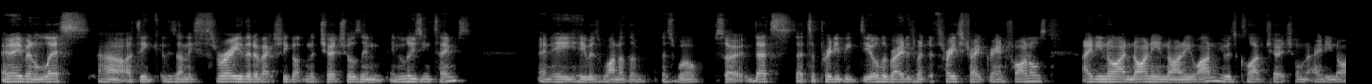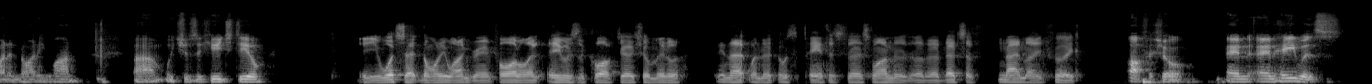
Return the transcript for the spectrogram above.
and even less. Uh, I think there's only three that have actually gotten the Churchills in in losing teams, and he he was one of them as well. So that's that's a pretty big deal. The Raiders went to three straight grand finals: 89, 90, and 91. He was Clive Churchill in 89 and 91, um, which was a huge deal. Yeah, you watch that ninety-one grand final, and he was the Clive Churchill medal in that when it was the Panthers' first one. That's a no mean feat. Oh, for sure. And and he was,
